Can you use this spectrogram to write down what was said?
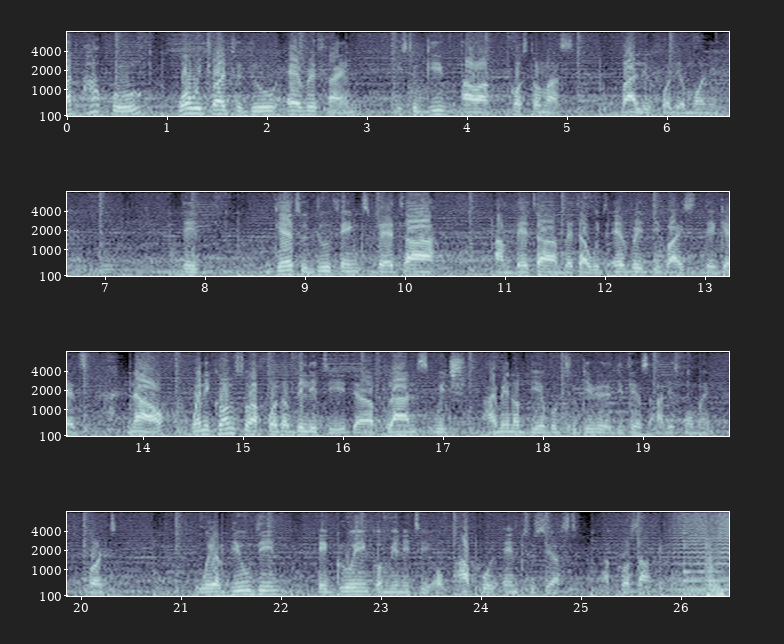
At Apple, what we try to do every time is to give our customers value for their money. They get to do things better and better and better with every device they get. Now, when it comes to affordability, there are plans which I may not be able to give you the details at this moment, but we are building a growing community of Apple enthusiasts across Africa.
